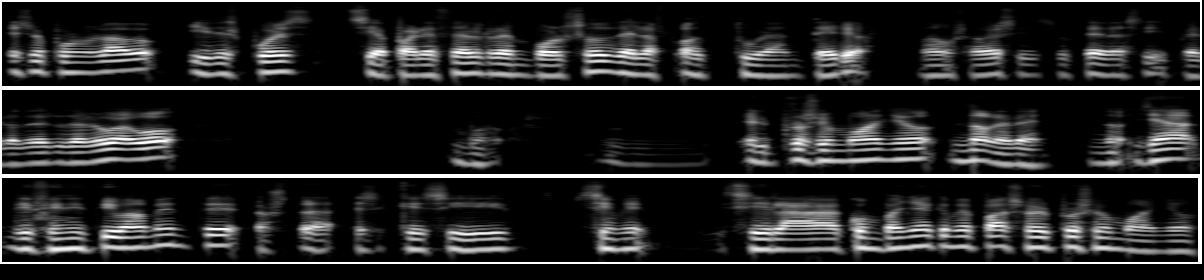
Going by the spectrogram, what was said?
eso por un lado, y después si aparece el reembolso de la factura anterior. Vamos a ver si sucede así, pero desde luego, vamos, mm, el próximo año no me ven. No, ya definitivamente, ostras, es que si, si, me, si la compañía que me paso el próximo año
